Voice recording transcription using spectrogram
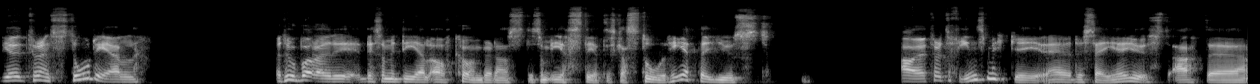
jag tror en stor del... Jag tror bara det, det som är del av Coenbrödernas det som estetiska storhet är just... Ja, jag tror att det finns mycket i det du säger just att... Eh,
